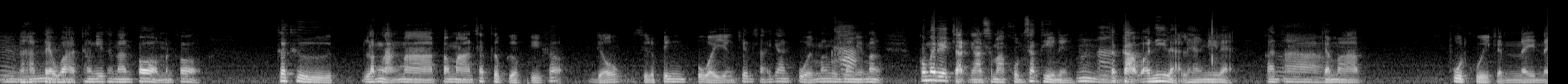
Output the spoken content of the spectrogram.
อืมนะฮะแต่ว่าทั้งนี้ทั้งนั้นก็มันก็ก็คือหลังๆมาประมาณสักเกือบๆปีก็เดี๋ยวศิลปินป่วยอย่างเช่นสายยานป่วยมั่งนู่นค่ะมั่งนี้มั่งก็ไม่ได้จัดงานสมาคมสักทีหนึ่งอืมอ่าก็กล่าวว่านี่แหละแรงนี้แหละก็อ่าจะมา พูดคุยกันในใน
